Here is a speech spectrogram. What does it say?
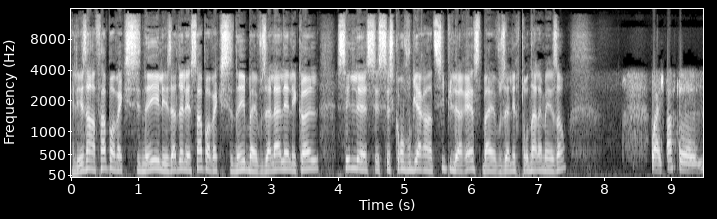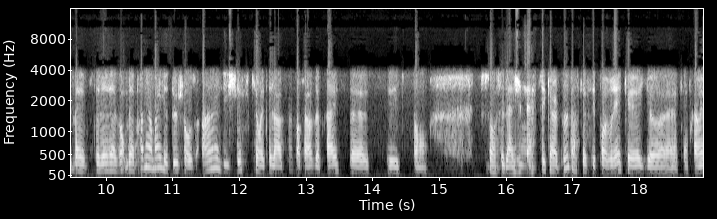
Les enfants pas vaccinés, les adolescents pas vaccinés, ben vous allez aller à l'école, c'est le c'est ce qu'on vous garantit, puis le reste, ben vous allez retourner à la maison. Oui, je pense que ben, vous avez raison. Ben, premièrement, il y a deux choses. Un, les chiffres qui ont été lancés en conférence de presse euh, sont c'est de la gymnastique un peu parce que c'est pas vrai qu'il y a 80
